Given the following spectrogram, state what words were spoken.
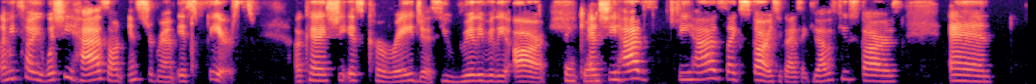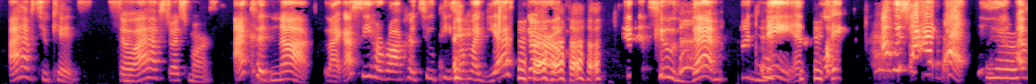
let me tell you what she has on Instagram is fierce. Okay, she is courageous. You really, really are. Thank you. And she has she has like scars, you guys. Like you have a few scars, and I have two kids, so I have stretch marks. I could not like I see her rock her two piece. I'm like, yes, girl, give it to them, me, and like I wish I had that. Yes.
